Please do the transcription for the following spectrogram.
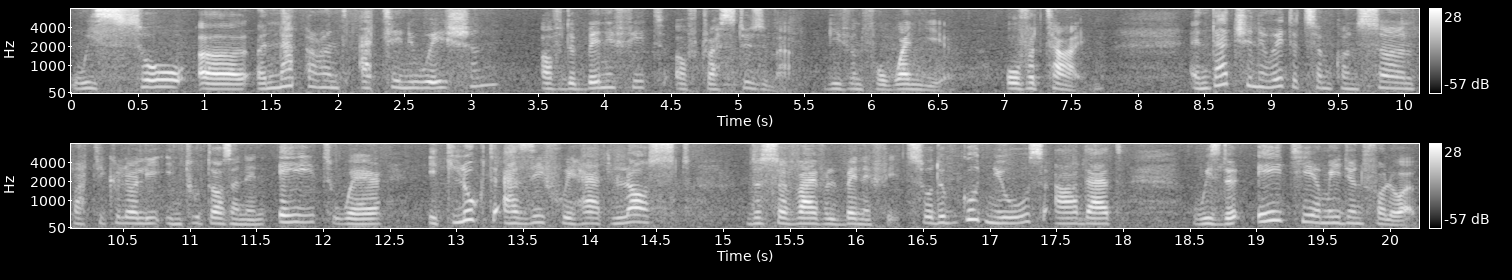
we saw uh, an apparent attenuation of the benefit of trastuzumab given for one year over time. And that generated some concern, particularly in 2008, where it looked as if we had lost the survival benefit. So the good news are that with the eight-year median follow-up,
